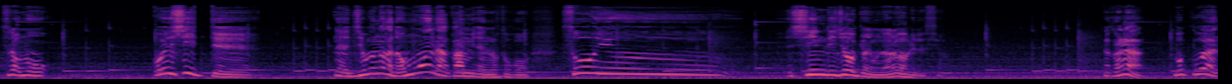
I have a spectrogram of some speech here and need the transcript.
それはもう、美味しいって、ね、自分の中で思わなあかんみたいなとこ、そういう心理状況にもなるわけですよ。だから、僕は、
